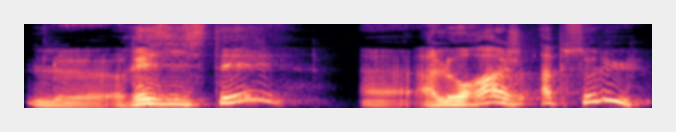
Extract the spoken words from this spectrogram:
le Résister euh, à l'orage absolu.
